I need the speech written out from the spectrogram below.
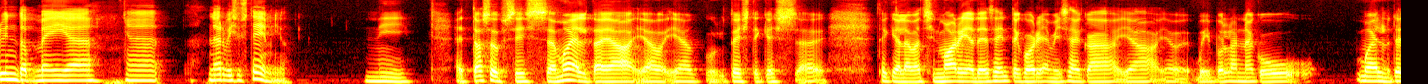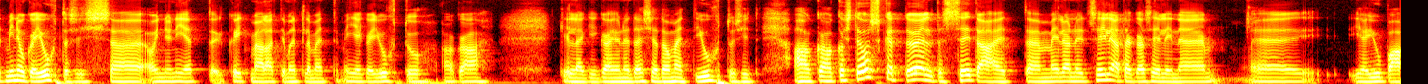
ründab meie äh, närvisüsteemi ju. nii, et tasub siis mõelda ja, ja, ja tõesti, kes äh, tegelevad siin marjade ja seente korjamisega ja, ja võib-olla nagu mõelnud, et minuga ei juhtu, siis äh, on ju nii, et kõik me alati mõtleme, et meiega ei juhtu, aga kellegiga ju need asjad ometi juhtusid. aga kas te oskate öelda seda, et meil on nüüd selja taga selline ja juba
